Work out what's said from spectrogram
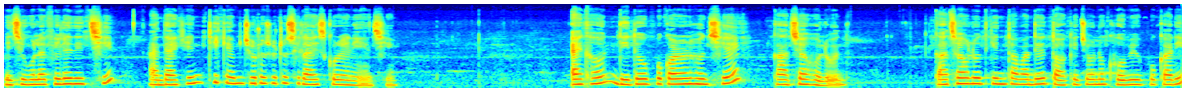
বিচিগুলো ফেলে দিচ্ছি। আর দেখেন, ঠিক আমি ছোটো ছোটো স্লাইস করে নিয়েছি। এখন দ্বিতীয় উপকরণ হচ্ছে কাঁচা হলুদ। কাঁচা হলুদ কিন্তু আমাদের ত্বকের জন্য খুবই উপকারী।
